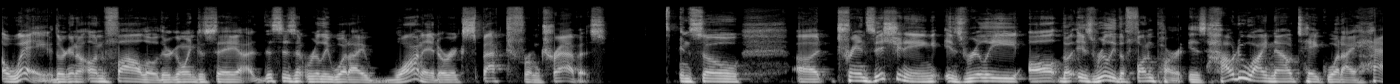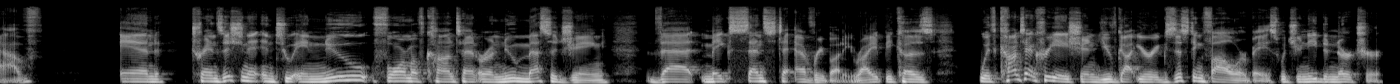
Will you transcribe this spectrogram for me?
away. They're going to unfollow. They're going to say, uh, this isn't really what I wanted or expect from Travis. And so, uh, transitioning is really all the, is really the fun part is how do I now take what I have and transition it into a new form of content or a new messaging that makes sense to everybody, right? Because with content creation, you've got your existing follower base, which you need to nurture,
